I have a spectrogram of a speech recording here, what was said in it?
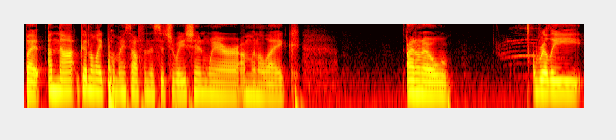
but I'm not going to like put myself in the situation where I'm going to like, I don't know, really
